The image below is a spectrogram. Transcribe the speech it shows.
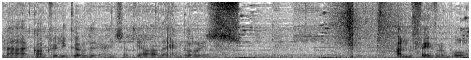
Nah, I can't really go there, is it? Yeah, the angle is unfavorable.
